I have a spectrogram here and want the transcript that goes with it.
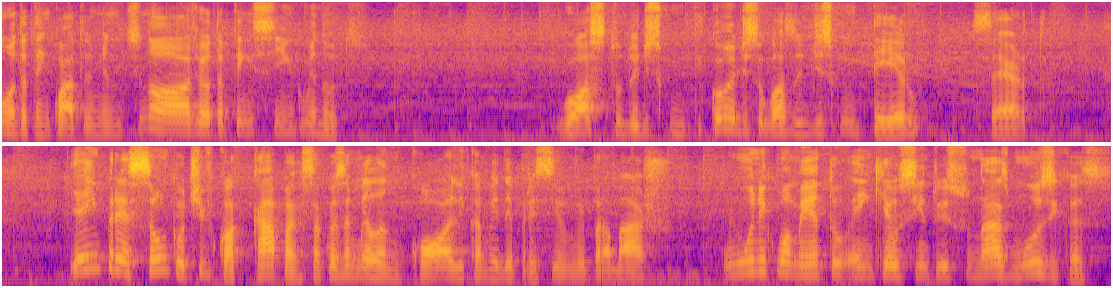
outra tem 4 minutos e 9, outra tem 5 minutos. Gosto do disco, como eu disse, eu gosto do disco inteiro, certo? E a impressão que eu tive com a capa, essa coisa melancólica, meio depressiva, meio para baixo, o único momento em que eu sinto isso nas músicas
